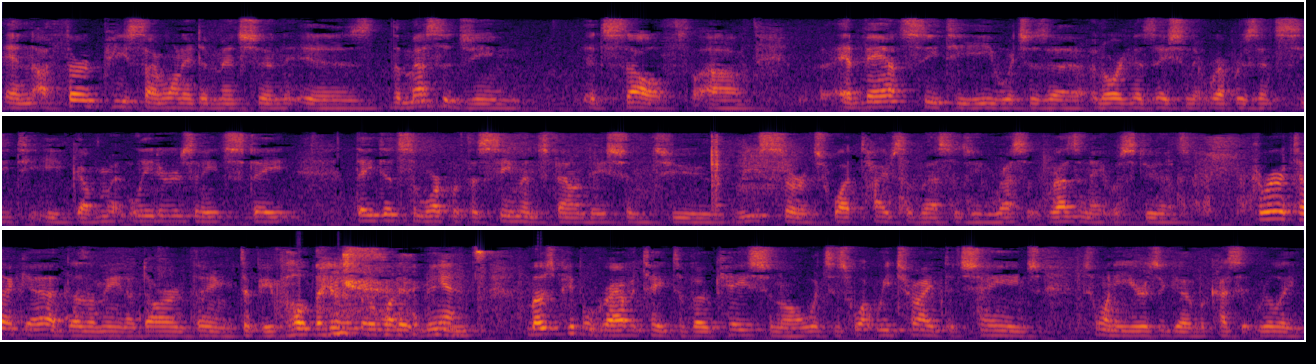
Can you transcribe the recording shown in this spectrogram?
and a third piece I wanted to mention is the messaging itself. Um, Advanced CTE, which is a, an organization that represents CTE government leaders in each state, they did some work with the Siemens Foundation to research what types of messaging res- resonate with students. Career tech ed doesn't mean a darn thing to people. They don't know what it means. yeah. Most people gravitate to vocational, which is what we tried to change 20 years ago because it really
